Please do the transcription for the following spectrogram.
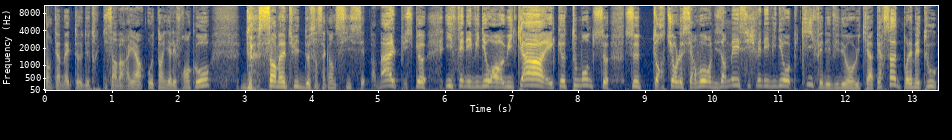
Tant qu'à mettre des trucs qui servent à rien, autant y aller franco. 228, 256, c'est pas mal, puisque il fait des vidéos en 8K et que tout le monde se, se torture le cerveau en disant, mais si je fais des vidéos, qui fait des vidéos en 8K? Personne, pour les mettre où?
